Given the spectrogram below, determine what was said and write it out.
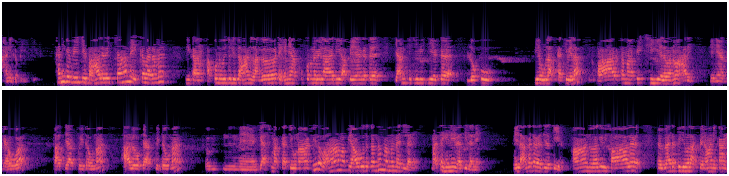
කණික ප්‍රීතිය. කණික ප්‍රීතිය පහළ වෙච්චාම එකවරම නිකන් අකුණු විදුලි ගහන ළඟට එහෙණයක් පුපුරන වෙලාවේදී අපේ ඇඟට යම් කිසි විදියක ලොකු පියුලක් ඇති වෙලා පාරටම අපි සීයලවනවා. හරි. එහෙණයක් ගැහුවා. සත්‍යයක් පිට වුණා. ආලෝකයක් පිට වුණා. මේ ගැස්මක් ඇති වුණා කියලා වහාම අපි අවබෝධ කරනවා මම මැරිලා නැහැ. මට හෙනේ වැදිලා නැහැ. මේ ළඟට වැදිලා තියෙන. ආන වගේ විශාල වැඩ පිළිවෙලක් වෙනවා නිකන්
